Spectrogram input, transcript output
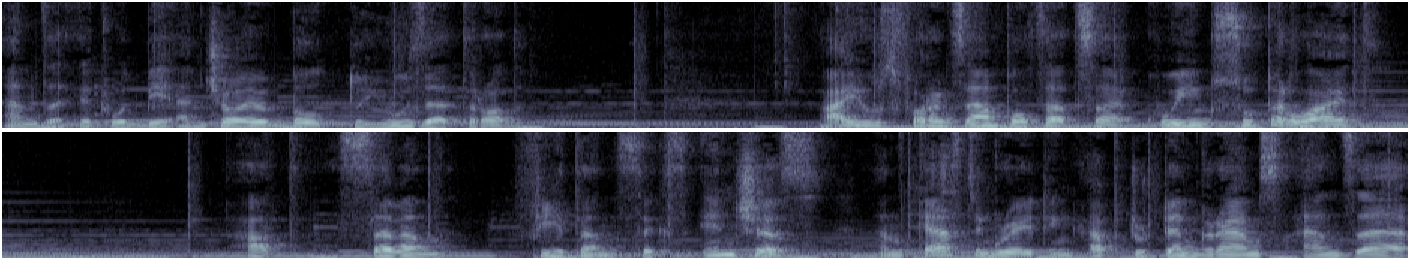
and it would be enjoyable to use that rod. I use for example that's a Kuying Superlite at 7 feet and 6 inches and casting rating up to 10 grams and the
